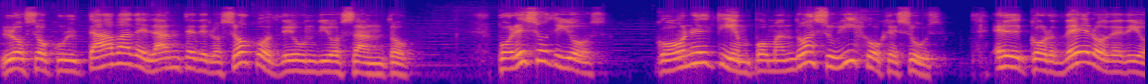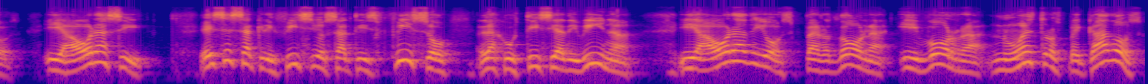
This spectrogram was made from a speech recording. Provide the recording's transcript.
los ocultaba delante de los ojos de un Dios santo. Por eso Dios, con el tiempo, mandó a su Hijo Jesús, el Cordero de Dios. Y ahora sí, ese sacrificio satisfizo la justicia divina y ahora Dios perdona y borra nuestros pecados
